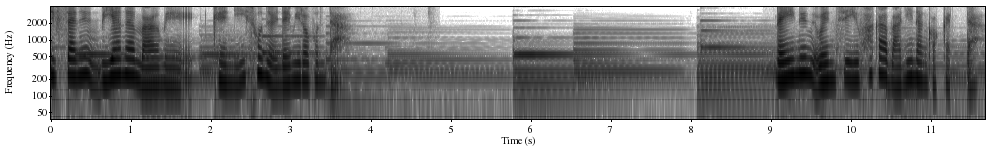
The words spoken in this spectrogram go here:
집사는 미안한 마음에 괜히 손을 내밀어 본다. 레이는 왠지 화가 많이 난 것 같다.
